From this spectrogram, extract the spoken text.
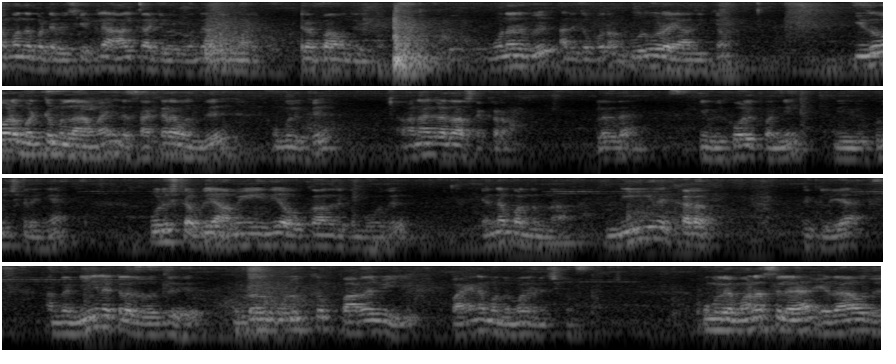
சம்பந்தப்பட்ட விஷயத்தில் ஆள்காட்டி விரல் வந்து அதிகமாக இருக்கும் சிறப்பாக வந்துருக்கும். உணர்வு அதுக்கப்புறம் குருவுடைய ஆதிக்கம். இதோடு மட்டும் இல்லாமல் இந்த சக்கரை வந்து உங்களுக்கு அனகதா சக்கரம். இல்லை நீங்கள் ஹோல்ட் பண்ணி நீங்கள் பிடிச்சிக்கிறீங்க குடிச்சிட்டு அப்படியே அமைதியாக உட்காந்துருக்கும் போது என்ன பண்ணணும்னா நீல கலர் இருக்கு இல்லையா? அந்த நீல கலர் வந்து உடல் முழுக்க பரவி பயணம் பண்ணுற மாதிரி நினச்சிக்கணும் உங்களுடைய மனசில் ஏதாவது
